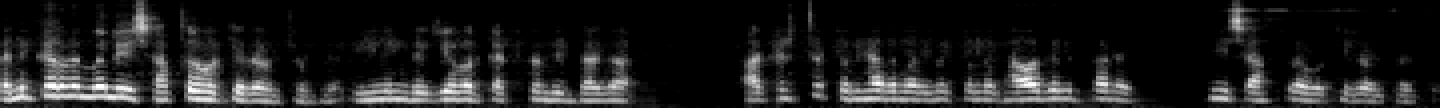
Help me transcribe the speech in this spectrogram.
ಕನಿಕರದ ಮೇಲೆ ಈ ಶಾಸ್ತ್ರ ಹುಟ್ಟಿರುವಂತದ್ದು ಇನ್ನೊಂದು ಜೀವ ಕಷ್ಟದಲ್ಲಿದ್ದಾಗ ಆ ಕಷ್ಟ ಪರಿಹಾರ ಮಾಡಬೇಕು ಅನ್ನೋ ಭಾವದಲ್ಲಿ ತಾನೇ ಈ ಶಾಸ್ತ್ರ ಹುಟ್ಟಿರುವಂತದ್ದು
